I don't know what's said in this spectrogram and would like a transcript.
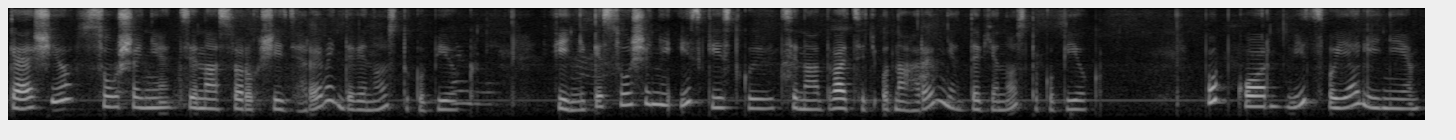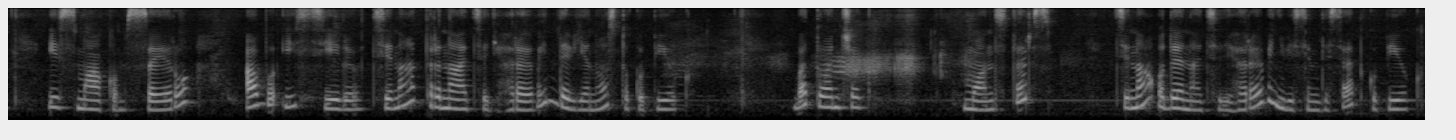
Кешю сушені, ціна 46 гривень 90 копійок. Фініки сушені із кісткою. Ціна 21 гривня 90 копійок. Попкорн від своя лінія із смаком сиру або із сіллю. Ціна 13 гривень 90 копійок. Батончик Monsters. Ціна 11 гривень 80 копійок.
